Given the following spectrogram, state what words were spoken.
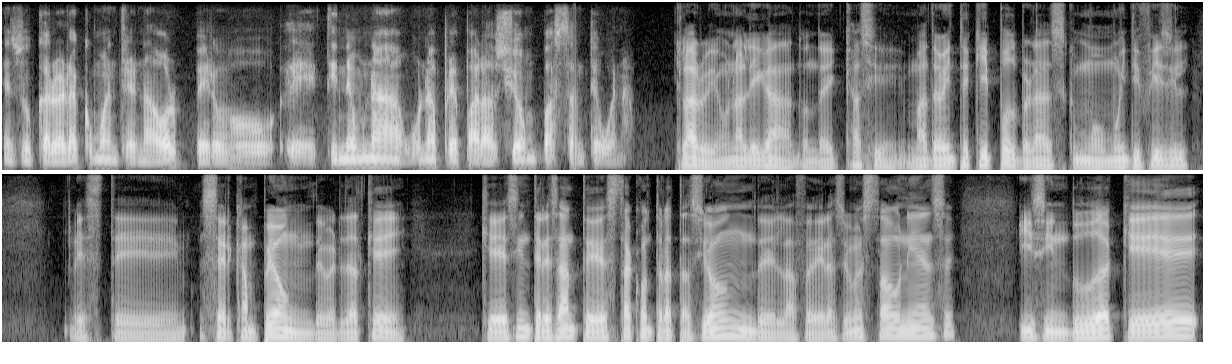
en su carrera como entrenador, pero eh, tiene una, una preparación bastante buena. Claro, y en una liga donde hay casi más de 20 equipos, ¿verdad? Es como muy difícil este, ser campeón. De verdad que, que es interesante esta contratación de la Federación Estadounidense y sin duda que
